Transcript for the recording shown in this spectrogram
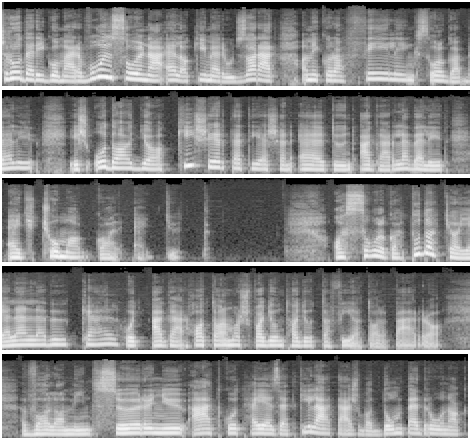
Roderigo már vonszolná el a kimerült zarát, amikor a félénk szolga belép, és odaadja a kísértetiesen eltűnt Agár levelét egy csomaggal együtt. A szolga tudatja a jelenlevőkkel, hogy Agár hatalmas vagyont hagyott a fiatal párra, valamint szörnyű átkot helyezett kilátásba Dompedrónak,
